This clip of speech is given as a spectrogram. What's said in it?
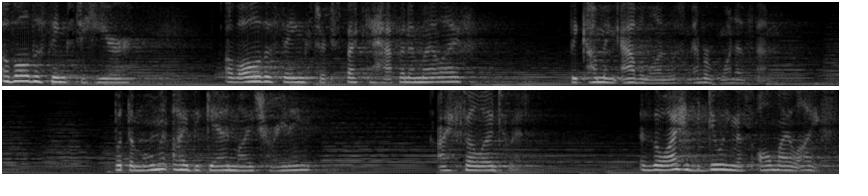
Of all the things to hear, of all the things to expect to happen in my life, becoming Avalon was never one of them. But the moment I began my training, I fell into it, as though I had been doing this all my life.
